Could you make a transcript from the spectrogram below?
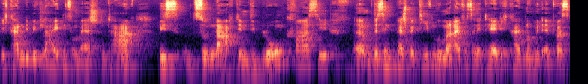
Ich kann die begleiten vom ersten Tag bis zu nach dem Diplom quasi. Ähm, das sind Perspektiven, wo man einfach seine Tätigkeit noch mit etwas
